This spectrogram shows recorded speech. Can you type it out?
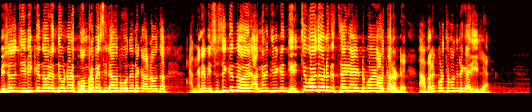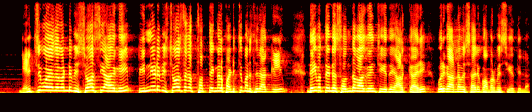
വിശ്വസിച്ച് ജീവിക്കുന്നവർ എന്തുകൊണ്ടാണ് കോംപ്രമൈസ് ഇല്ലാതെ പോകുന്നതിന്റെ കാരണം എന്താണ്? അങ്ങനെ വിശ്വസിക്കുന്നവർ അങ്ങനെ ജീവിക്കാൻ ജനിച്ചു പോയത് കൊണ്ട് ക്രിസ്ത്യാനിയായിട്ട് പോയ ആൾക്കാരുണ്ട്. അവരെക്കുറിച്ച് പറഞ്ഞിട്ട് കാര്യമില്ല. ജനിച്ചു പോയത് കൊണ്ട് വിശ്വാസിയാകുകയും പിന്നീട് വിശ്വാസ സത്യങ്ങൾ പഠിച്ച് മനസ്സിലാക്കുകയും ദൈവത്തിന്റെ സ്വന്തമാകുകയും ചെയ്ത ആൾക്കാർ ഒരു കാരണവശാലും കോംപ്രമൈസ് ചെയ്യത്തില്ല.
